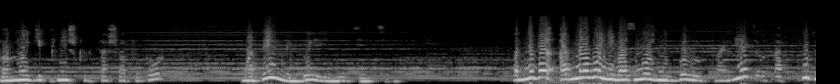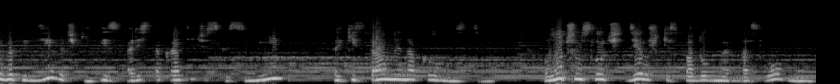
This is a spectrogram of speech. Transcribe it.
Во многих книжках Таша Тудор моделями были ее дети. Одного, одного невозможно было понять, вот откуда в этой девочке из аристократической семьи такие странные наклонности. В лучшем случае девушки с подобной родословной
